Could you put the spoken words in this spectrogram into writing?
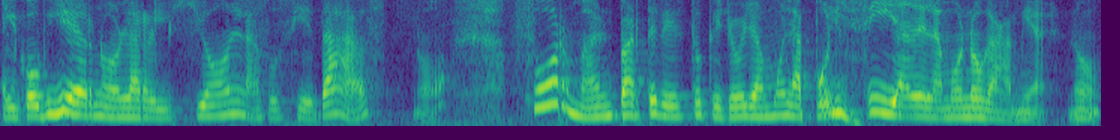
El gobierno, la religión, la sociedad, ¿no? Forman parte de esto que yo llamo la policía de la monogamia, ¿no?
